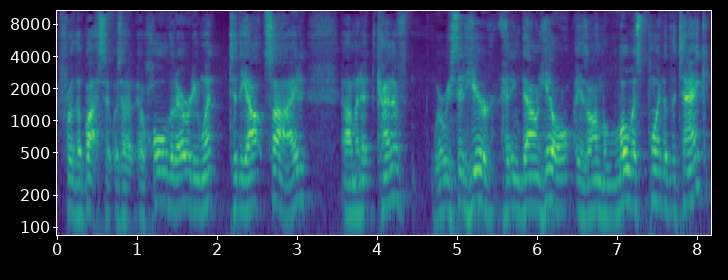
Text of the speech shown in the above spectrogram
for the bus. It was a, a, hole that I already went to the outside. Um, and it kind of, where we sit here heading downhill, is on the lowest point of the tank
